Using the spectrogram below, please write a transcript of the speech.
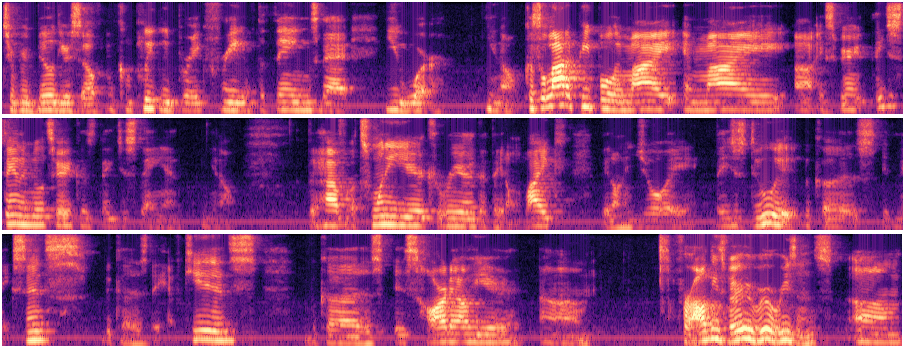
to rebuild yourself and completely break free of the things that you were you know? Because a lot of people in my in my uh, experience they just stay in the military because they just stay in you know? They have a 20 year career that they don't like they don't enjoy. They just do it because it makes sense because they have kids because it's hard out here um, for all these very real reasons um,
